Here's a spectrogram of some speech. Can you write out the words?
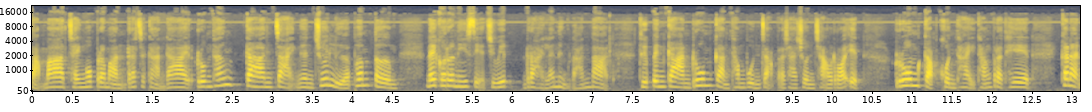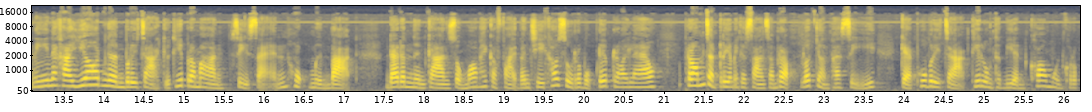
สามารถใช้งบประมาณราชการได้ รวมทั้งการจ่ายเงินช่วยเหลือเพิ่มเติม ในกรณีเสียชีวิตรายละ 1 ล้านบาท ถือเป็นการร่วมกันทำบุญจากประชาชนชาวร้อยเอ็ดร่วมกับคนไทยทั้งประเทศ ขณะนี้นะคะยอดเงินบริจาคอยู่ที่ประมาณ 460,000 บาท ได้ดำเนินการส่งมอบให้กับฝ่ายบัญชีเข้าสู่ระบบเรียบร้อยแล้ว พร้อมจัดเตรียมเอกสารสำหรับลดหย่อนภาษี แก่ผู้บริจาคที่ลงทะเบียนข้อมูลครบ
